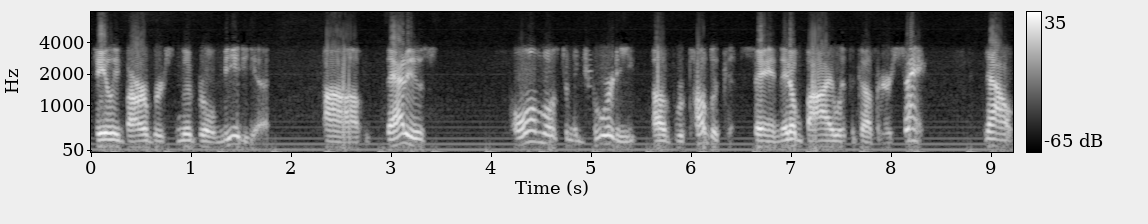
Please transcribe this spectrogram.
Haley Barbour's liberal media. Um, that is almost a majority of Republicans saying they don't buy what the governor's saying. Now,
